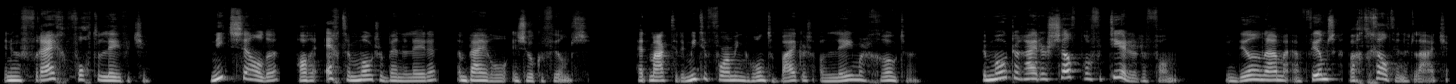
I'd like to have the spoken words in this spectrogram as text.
en hun vrijgevochten leventje. Niet zelden hadden echte motorbendeleden een bijrol in zulke films. Het maakte de mythevorming rond de bikers alleen maar groter. De motorrijders zelf profiteerden ervan hun deelname aan films bracht geld in het laadje.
